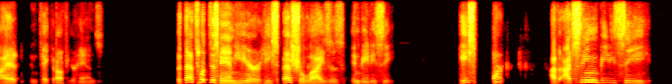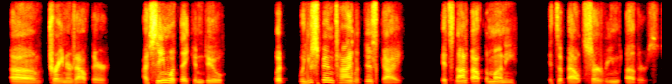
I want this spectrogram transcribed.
buy it and take it off your hands." But that's what this man here, he specializes in BDC. He's smart. I've I've seen BDC uh, trainers out there. I've seen what they can do, but when you spend time with this guy, it's not about the money. It's about serving others,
